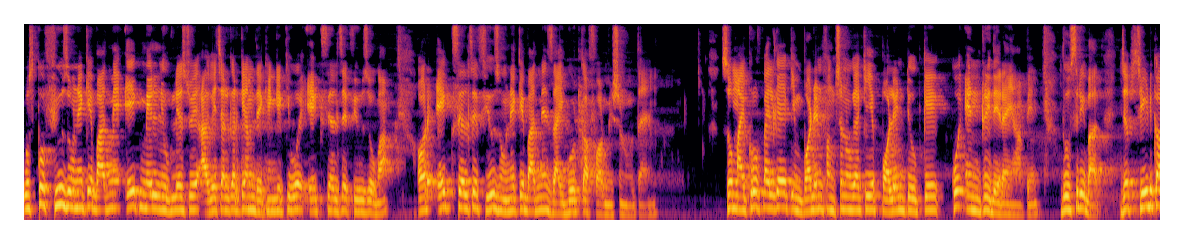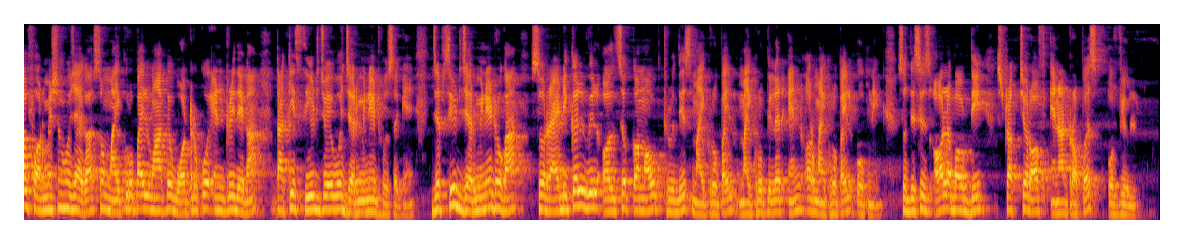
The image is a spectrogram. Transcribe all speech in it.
उसको फ्यूज़ होने के बाद में एक मेल न्यूक्लियस जो है, आगे चल करके हम देखेंगे कि वो एक सेल से फ्यूज़ होगा। और एक सेल से फ्यूज़ होने के बाद में जाइगोट का फॉर्मेशन होता है। सो माइक्रोफाइल का एक इंपॉर्टेंट फ़ंक्शन हो गया कि ये पॉलिन ट्यूब के को एंट्री दे रहा है यहाँ पे। दूसरी बात, जब सीड का फॉर्मेशन हो जाएगा सो माइक्रोपाइल वहाँ पे वाटर को एंट्री देगा ताकि सीड जो है वो जर्मिनेट हो सके। जब सीड जर्मिनेट होगा so radicle will also come out through this micropyle micropylar end और micropyle opening so this is all about the structure of anatropous ovule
